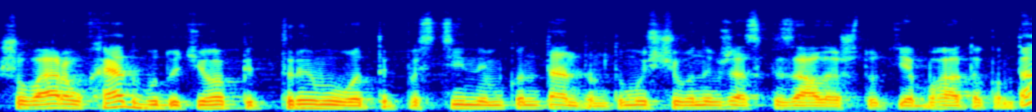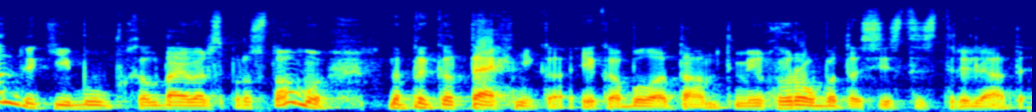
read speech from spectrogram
що в Arrowhead будуть його підтримувати постійним контентом, тому що вони вже сказали, що тут є багато контенту, який був в Helldivers простому, наприклад, техніка, яка була там, ти міг робота сісти стріляти.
